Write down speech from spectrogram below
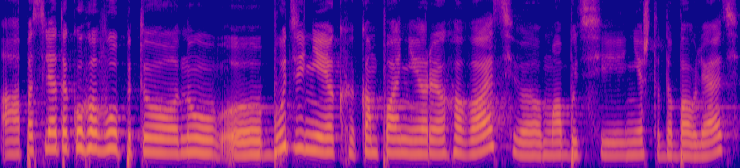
А пасля такога вопыту ну э, будзе неяк кампанія рэагаваць, э, мабыць, і нешта дабаўляць.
